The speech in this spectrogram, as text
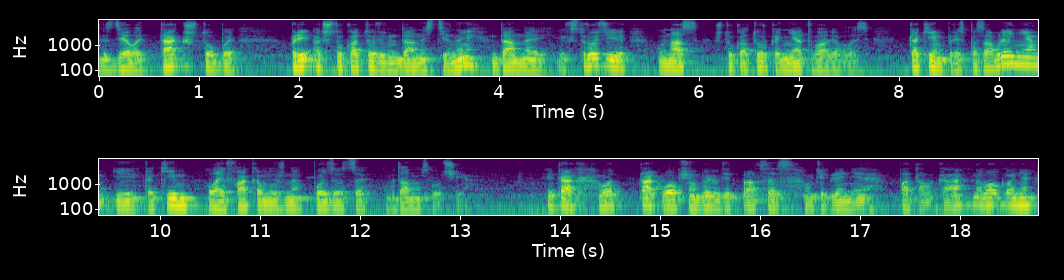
сделать так, чтобы при отштукатуривании данной стены, данной экструзии, у нас штукатурка не отваливалась. Каким приспособлением и каким лайфхаком нужно пользоваться в данном случае. Итак, вот так, в общем, выглядит процесс утепления потолка на балконе.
